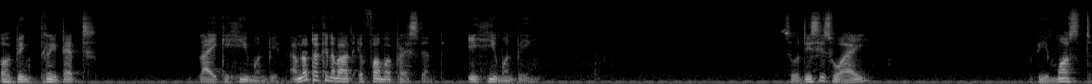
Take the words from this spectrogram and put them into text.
of being treated like a human being. I'm not talking about a former president, a human being. So this is why we must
